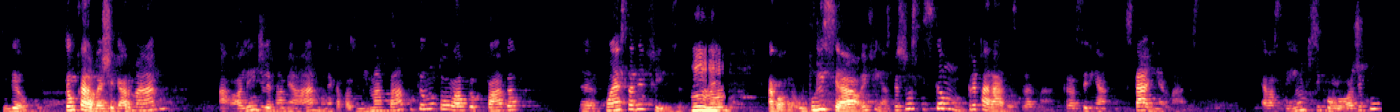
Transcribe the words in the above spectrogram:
Entendeu? Então o cara vai chegar armado, além de levar minha arma, né, capaz de me matar, porque eu não estou lá preocupada é, com essa defesa. Uhum. Né? Agora, o policial, enfim, as pessoas que estão preparadas para armar, para serem, estarem armadas, elas têm um psicológico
